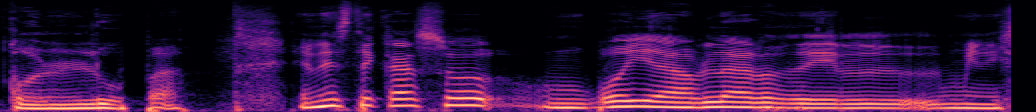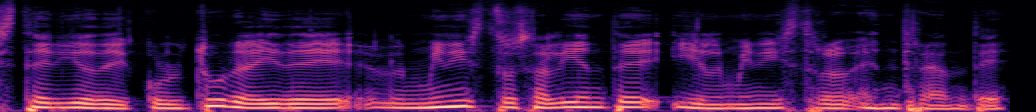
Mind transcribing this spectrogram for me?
con lupa. En este caso voy a hablar del Ministerio de Cultura y del ministro saliente y el ministro entrante.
